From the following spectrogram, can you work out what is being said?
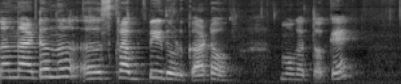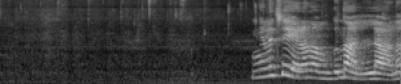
നന്നായിട്ട് ഒന്ന് സ്ക്രബ് ചെയ്ത് കൊടുക്കുക കേട്ടോ മുഖത്തൊക്കെ. ഇങ്ങനെ ചെയ്യണം. നമുക്ക് നല്ലതാണ്.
